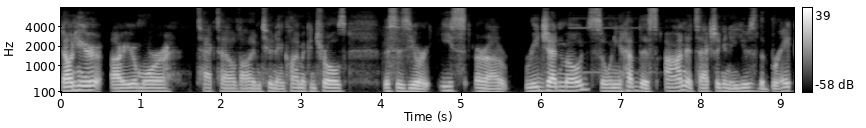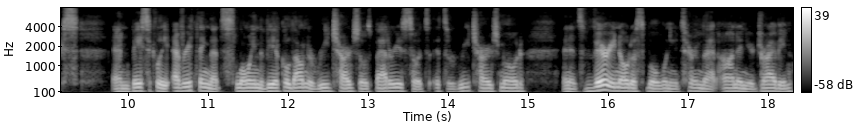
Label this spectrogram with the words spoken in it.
Down here are your more tactile volume tune and climate controls. This is your east or uh, regen mode. So when you have this on, it's actually going to use the brakes and basically everything that's slowing the vehicle down to recharge those batteries. So it's, it's a recharge mode and it's very noticeable when you turn that on and you're driving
